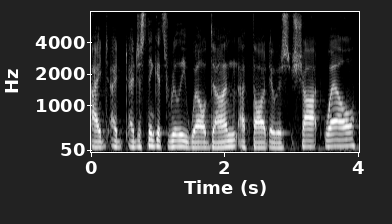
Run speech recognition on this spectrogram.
I, I, I just think it's really well done. I thought it was shot well.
